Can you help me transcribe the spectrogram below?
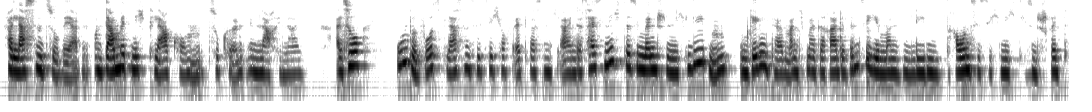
verlassen zu werden und damit nicht klarkommen zu können im Nachhinein. Also unbewusst lassen sie sich auf etwas nicht ein. Das heißt nicht, dass sie Menschen nicht lieben. Im Gegenteil, manchmal gerade wenn sie jemanden lieben, trauen sie sich nicht diesen Schritt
